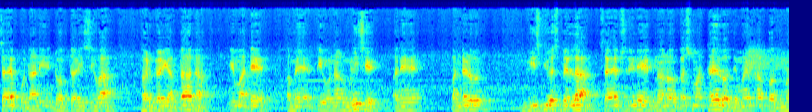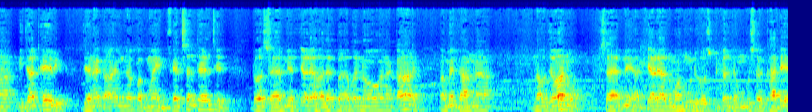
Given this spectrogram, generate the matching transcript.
સાહેબ પોતાની ડૉક્ટરની સેવા હરઘડી આપતા હતા. એ માટે અમે તેઓના ઋણી છે. અને પંદર વીસ દિવસ પહેલાં સાહેબશ્રીને એક નાનો અકસ્માત થયેલો, જેમાં એમના પગમાં ઈજા થયેલી, જેના કારણે એમના પગમાં ઇન્ફેક્શન થયેલ છે. તો સાહેબની અત્યારે હાલત બરાબર ન હોવાના કારણે અમે ગામના નવજવાનો સાહેબને અત્યારે હાલ મહમૂદ હોસ્પિટલ જંબુસર ખાતે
